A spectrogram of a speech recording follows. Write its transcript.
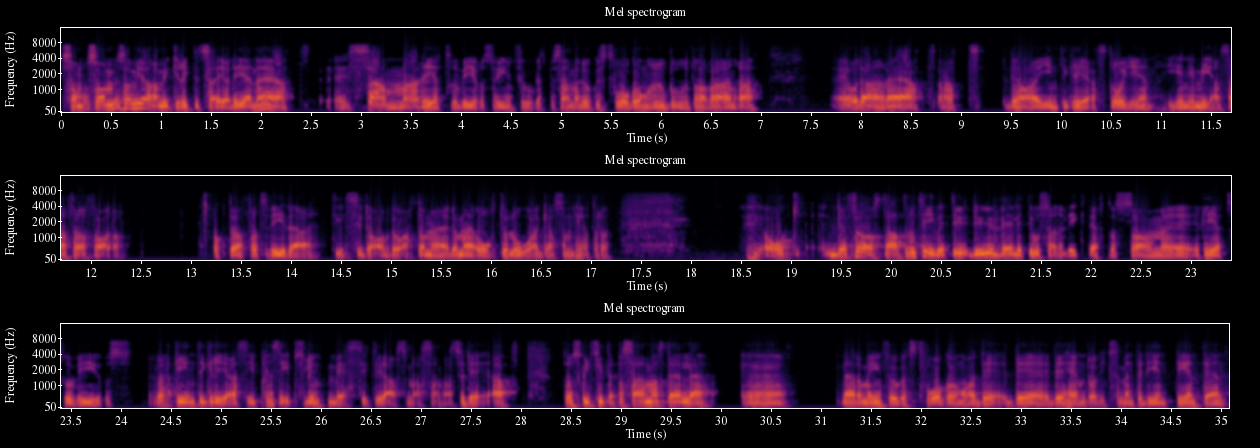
Som, som, som Göran mycket riktigt säger, det ena är att eh, samma retrovirus har infogats på samma lokus två gånger oberoende av varandra. Eh, och det andra är att, att det har integrerats då i en, i en gemensam förfader. Och det har förts vidare tills idag då, att de är, de är ortologa som det heter då. Och det första alternativet det, det är ju väldigt osannolikt eftersom eh, retrovirus verkar integreras i princip slumpmässigt i arvsmassan. Alltså det, att de skulle sitta på samma ställe eh, när de har infogats två gånger, det, det, det händer liksom inte. Det är, inte- det är inte en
